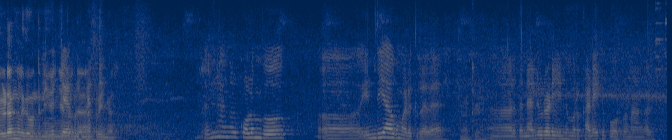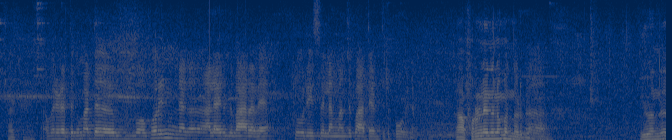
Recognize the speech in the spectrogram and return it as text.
இடங்களுக்கு வந்து நீங்கள் இங்கே வந்து அனுப்புறீங்க இது நாங்கள் கொழும்பு இந்தியாவுக்கும் எடுக்கிறத அடுத்த நல்லூரடி இன்னும் ஒரு கடைக்கு போடுறோம் நாங்கள் ஒரு இடத்துக்கு மற்ற பொறினால இருந்து வாரவ டூரிஸ்ட் எல்லாம் வந்து பார்த்து எடுத்துகிட்டு போயிடும் ஆ ஃபோன்லேருந்து இல்லாமல் இந்த எடுப்பேன் இது வந்து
